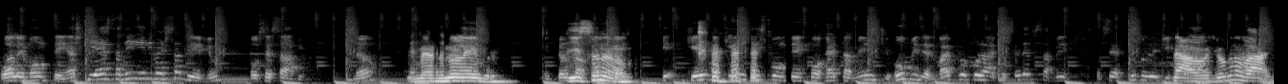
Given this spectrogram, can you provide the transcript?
o alemão tem? Acho que essa nem ele vai saber, viu? Ou você sabe? Não? Não, não lembro. Então, tá Isso não. Então, quem, quem, responder corretamente, Rubiner, vai procurar, você deve saber. Você é tudo dedicado. Não, o jogo não vale.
